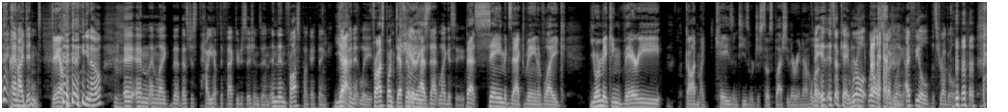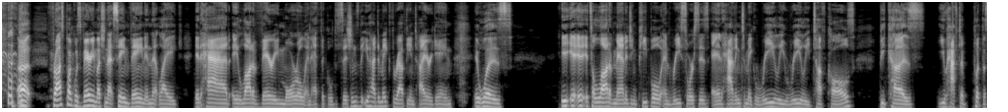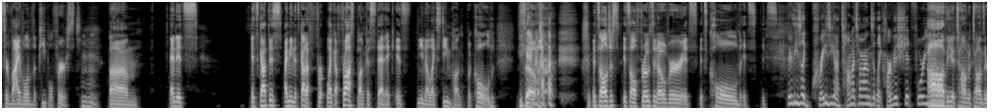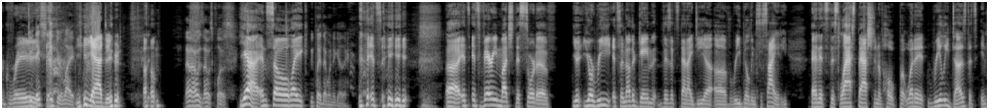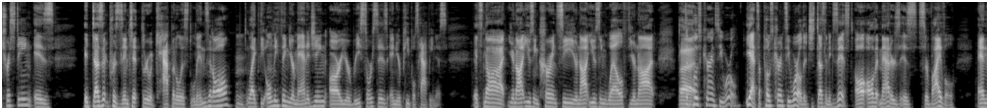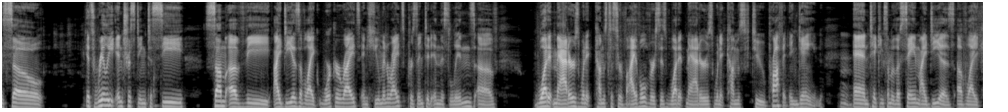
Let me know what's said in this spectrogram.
and I didn't. damn. you know, A- and and like that that's just how you have to factor decisions in. And then Frostpunk, I think, Yeah, definitely Frostpunk definitely has that legacy. that same exact vein of like you're making very God, my K's and T's were just so splashy there right now. Hold Hey, on. it's okay. We're all we're all struggling. I feel the struggle. uh, Frostpunk was very much in that same vein in that like it had a lot of very moral and ethical decisions that you had to make throughout the entire game. It was it, it, it's a lot of managing people and resources and having to make really really tough calls because you have to put the survival of the people first hmm um and it's it's got this i mean it's got a fr- like a frostpunk aesthetic it's you know like steampunk but cold so Yeah. it's all just it's all frozen over it's it's cold it's it's there are these like crazy automatons that like harvest shit for you. oh the automatons are great dude, they saved your life. yeah dude um That, that was that was close. yeah and so like We played that one together. it's uh it's it's very much this sort of you're, you're re it's another game that visits that idea of rebuilding society and it's this last bastion of hope but what it really does that's interesting is it doesn't present it through a capitalist lens at all Hmm. like the only thing you're managing are your resources and your people's happiness it's not you're not using currency you're not using wealth you're not It's uh, a post currency world. yeah, it's a post currency world. It just doesn't exist. All all that matters is survival. And so it's really interesting to see some of the ideas of like worker rights and human rights presented in this lens of what it matters when it comes to survival versus what it matters when it comes to profit and gain Hmm. and taking some of those same ideas of like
